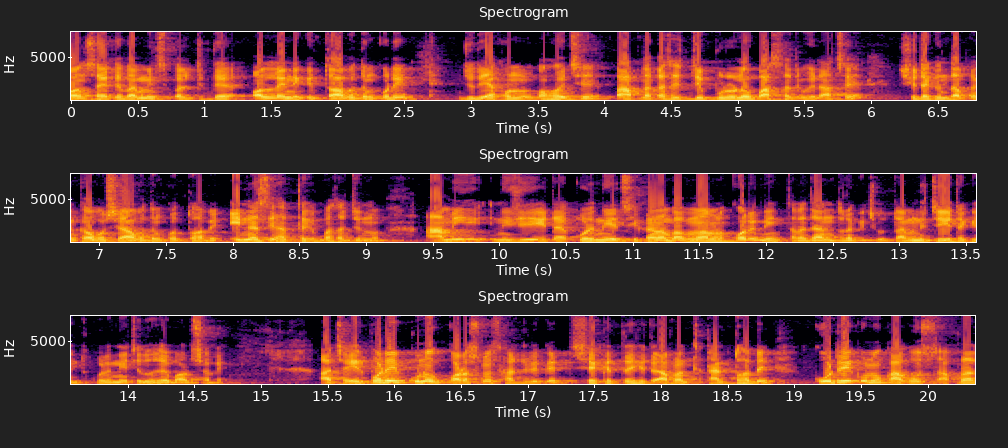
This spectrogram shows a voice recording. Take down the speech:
পঞ্চায়েতে বা মিউনিসিপ্যালিটিতে অনলাইনে কিন্তু আবেদন করে যদি এখন হয়েছে বা আপনার কাছে যে পুরনো বার্থ সার্টিফিকেট আছে, সেটা কিন্তু আপনাকে অবশ্যই আবেদন করতে হবে এনআরসি হাত থেকে বাঁচার জন্য। আমি নিজে এটা করে নিয়েছি, কারণ বাবা মা আমার করেনি, তারা জানতো না কিছু, তো আমি নিজেই এটা কিন্তু করে নিয়েছি দু হাজার বারো সালে। আচ্ছা এরপরে কোনো পড়াশোনার সার্টিফিকেট সেক্ষেত্রে সেটা আপনার থাকতে হবে। কোর্টে কোনো কাগজ আপনার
